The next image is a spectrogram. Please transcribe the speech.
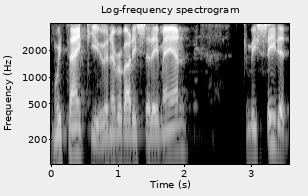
We thank you. And everybody said, Amen. Can be seated.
